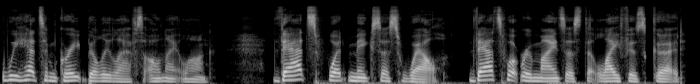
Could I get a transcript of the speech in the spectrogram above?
we had some great Billy laughs all night long. That's what makes us well. That's what reminds us that life is good.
